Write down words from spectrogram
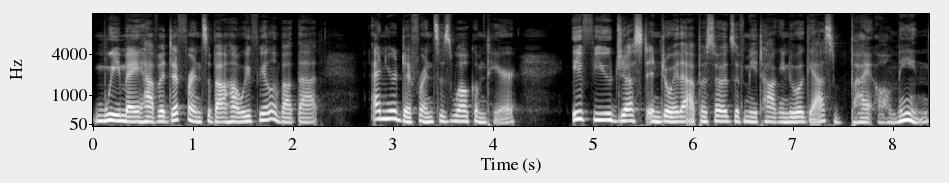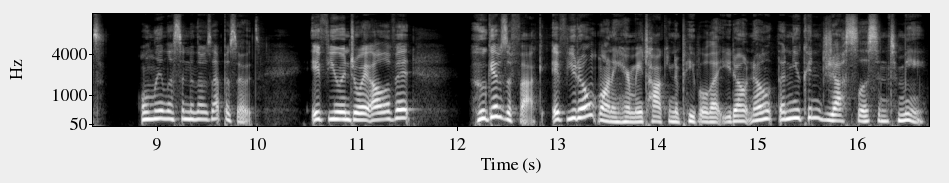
We may have a difference about how we feel about that, and your difference is welcomed here. If you just enjoy the episodes of me talking to a guest, by all means, only listen to those episodes. If you enjoy all of it, who gives a fuck? If you don't want to hear me talking to people that you don't know, then you can just listen to me.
